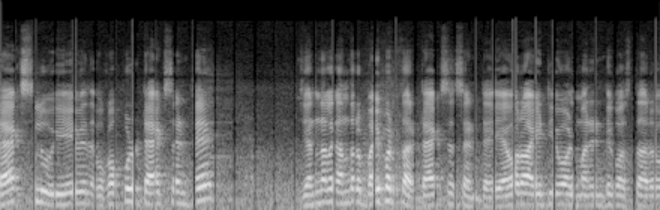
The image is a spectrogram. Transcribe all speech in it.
ట్యాక్స్లు ఏ విధ ఒకప్పుడు ట్యాక్స్ అంటే జనరల్గా అందరూ భయపడతారు. ట్యాక్సెస్ అంటే ఎవరో ఐటీ వాళ్ళు మన ఇంటికి వస్తారో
